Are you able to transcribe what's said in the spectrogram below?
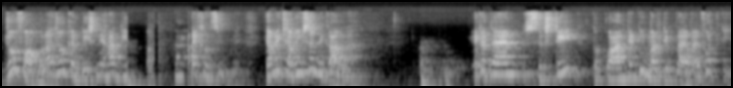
जो फॉर्मूला जो कंडीशन यहाँ दी हुआ है एक्सेल शीट में कि हमें कमीशन निकालना है। ग्रेटर देन 60 तो क्वांटिटी मल्टीप्लाई बाय 40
